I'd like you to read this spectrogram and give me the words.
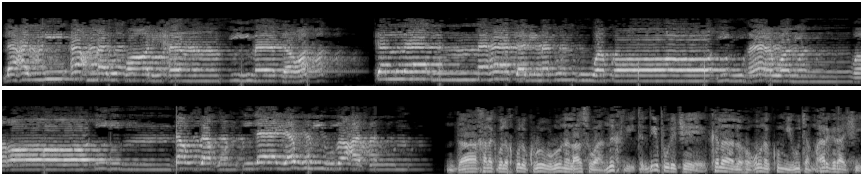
لعلي أعمل صالحا فيما تركت. كلا إنها كلمة هو قائلها ومن إلى يوم يبعثون. دا خلک بل خپل کرو ورونه لاس و نخلی تر دې پورې چې کله له هغونه کوم یو ته مرګ راشي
